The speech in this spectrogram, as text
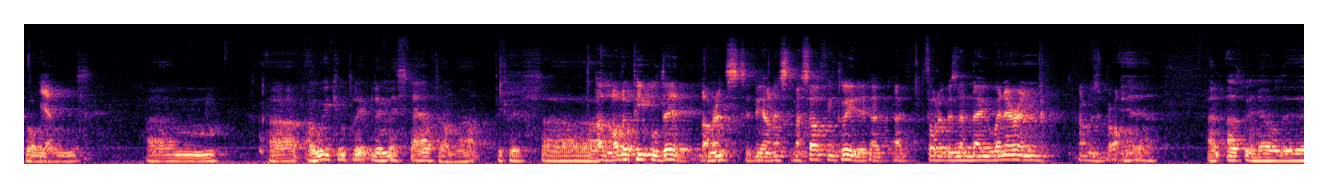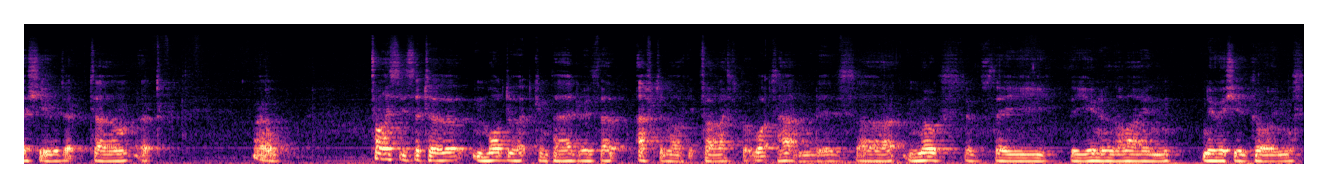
coins. Um, uh, and we completely missed out on that because. A Uh, lot of people did, Lawrence. To be honest, myself included. I, I thought it was a no-winner, and I was wrong. yeah. And as we know, they're issued at, um, at well, prices that are moderate compared with the aftermarket price. But what's happened is uh, most of the the and new issue coins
